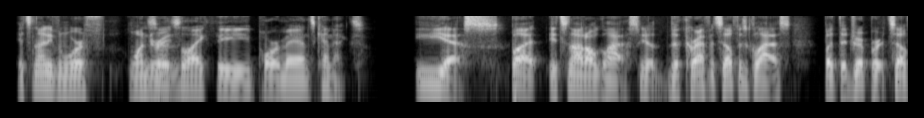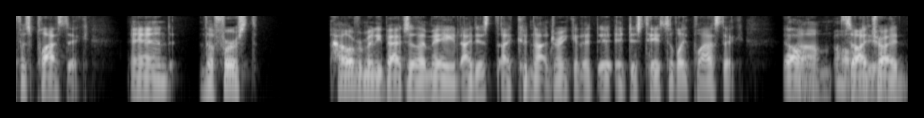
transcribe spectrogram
it's not even worth So wondering. it's like the poor man's Chemex. Yes, but it's not all glass. You know, the carafe itself is glass, but the dripper itself is plastic. And the first however many batches I made, I just I could not drink it. It it, it just tasted like plastic. Oh, Um, oh, so I dude. tried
